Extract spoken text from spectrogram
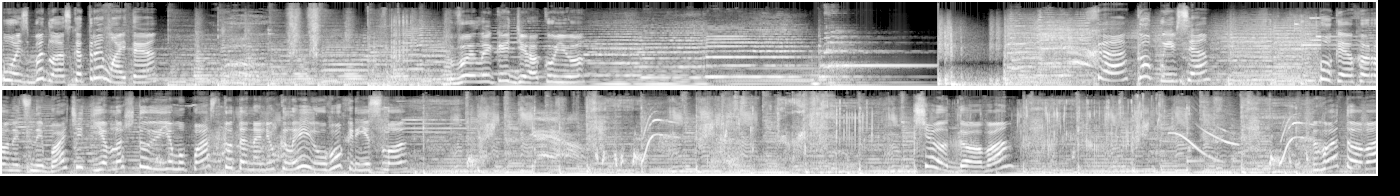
Ось, будь ласка, тримайте. Велике дякую. Ха, купився. Поки охоронець не бачить, я влаштую йому пастку та налю клею його крісло. Чудово. Готово.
